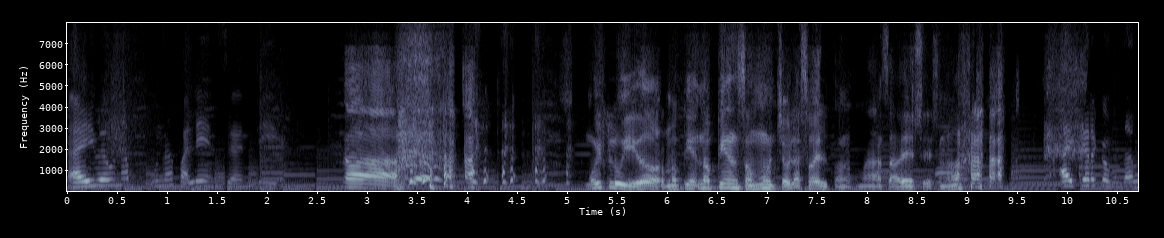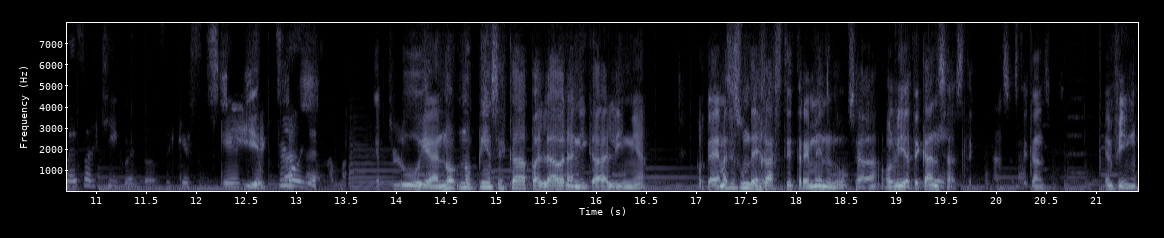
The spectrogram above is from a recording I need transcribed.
Ahí veo una, una falencia en ti. Ah. Muy fluidor, no, no pienso mucho, la suelto nomás a veces, ¿no? Hay que recomendarle eso al chico entonces, que, que, fluya Que fluya, no, no pienses cada palabra ni cada línea, porque además es un desgaste tremendo, o sea, olvídate, te cansas, te cansas, te cansas. En fin,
